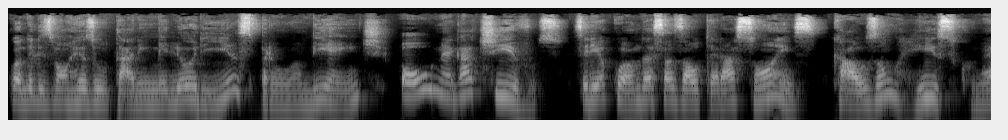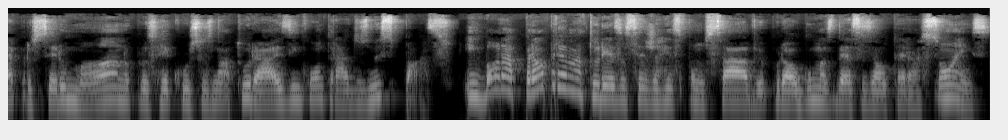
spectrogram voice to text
quando eles vão resultar em melhorias para o ambiente, ou negativos. Seria quando essas alterações causam risco, né, para o ser humano, para os recursos naturais encontrados no espaço. Embora própria natureza seja responsável por algumas dessas alterações,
